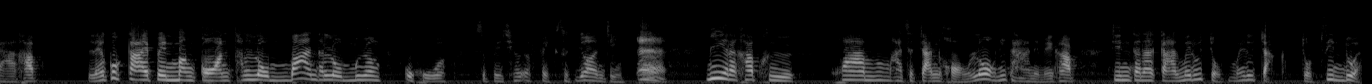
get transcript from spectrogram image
ดาครับ แล้วก็กลายเป็นมังกรถล่มบ้านถล่มเมือง โอ้โหสเปเชียลเอฟเฟกสุดยอดจริงนี่แหละครับคือความมหัศจรรย์ของโลกนิทานเห็นไหมครับ จินตนาการไม่รู้จบไม่รู้จักจบสิ้นด้วย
